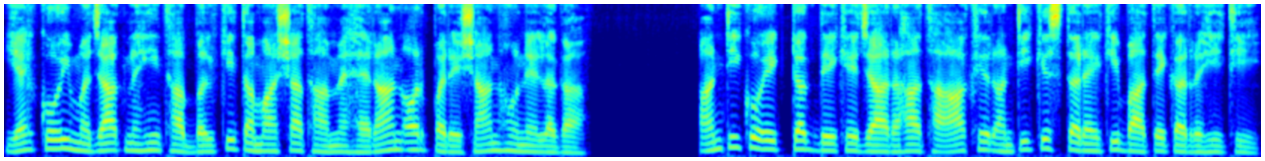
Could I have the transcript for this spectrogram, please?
यह कोई मज़ाक नहीं था, बल्कि तमाशा था, मैं हैरान और परेशान होने लगा। आंटी को एक टक देखे जा रहा था, आखिर आंटी किस तरह की बातें कर रही थी।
